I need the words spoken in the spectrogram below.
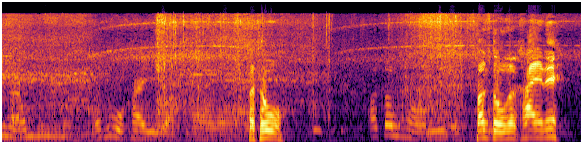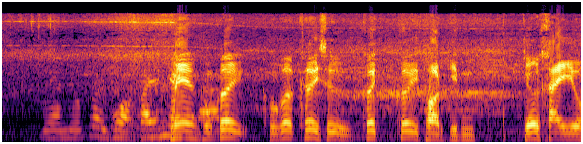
นหอมแล้วถูกใครอยู่อะปลาทูเอาต้นหอมบางตัวกับใครนี่แมนเคยบอกใครเนี่แม่นผมเคยผมก็เคยซื้อเคยเคยทอดกิน เจอใครอยู่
